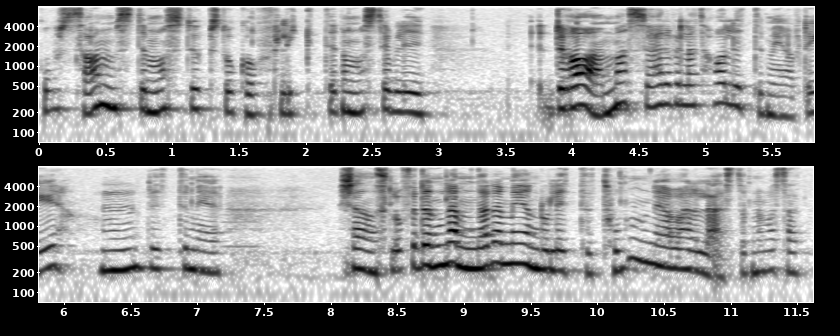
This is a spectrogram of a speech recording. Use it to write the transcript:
osams. Det måste uppstå konflikter, det måste bli drama. Så jag hade velat ha lite mer av det. Mm. Lite mer känslor. För den lämnade mig ändå lite tom när jag hade läst den. Det var så att,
